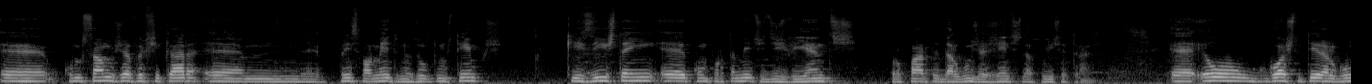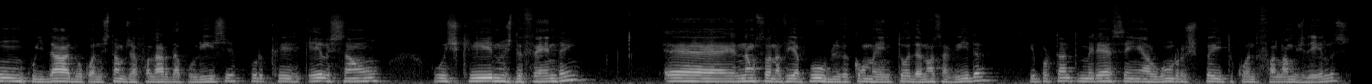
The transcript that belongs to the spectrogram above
eh, começamos a verificar, eh, principalmente nos últimos tempos, que existem eh, comportamentos desviantes por parte de alguns agentes da Polícia de Trânsito. Eh, eu gosto de ter algum cuidado quando estamos a falar da polícia, porque eles são os que nos defendem, eh, não só na via pública, como em toda a nossa vida, e, portanto, merecem algum respeito quando falamos deles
